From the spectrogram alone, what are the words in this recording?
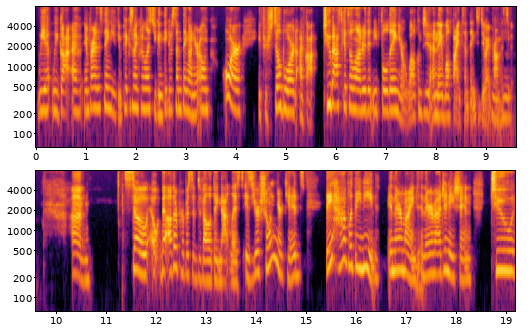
we we got uh, in front of this thing. You can pick something from the list. You can think of something on your own. Or if you're still bored, I've got two baskets of laundry that need folding. You're welcome to, and they will find something to do. I promise mm-hmm. you. Um, so oh, the other purpose of developing that list is you're showing your kids they have what they need in their mind, in their imagination to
